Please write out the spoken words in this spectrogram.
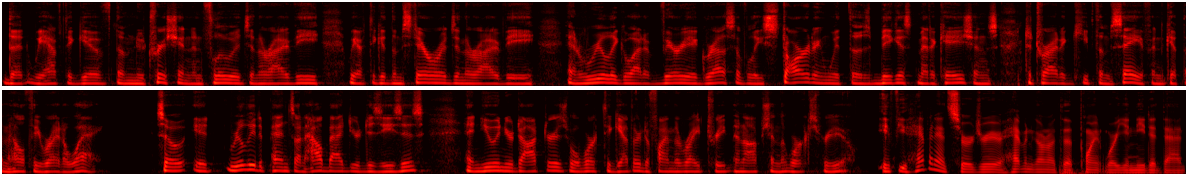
that we have to give them nutrition and fluids in their IV. We have to give them steroids in their IV and really go at it very aggressively, starting with those biggest medications to try to keep them safe and get them healthy right away. So it really depends on how bad your disease is, and you and your doctors will work together to find the right treatment option that works for you. If you haven't had surgery or haven't gone to the point where you needed that,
